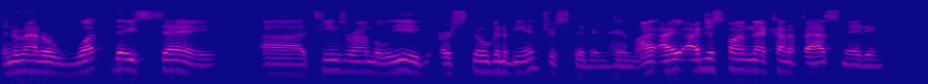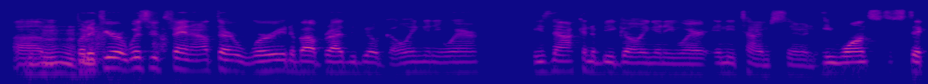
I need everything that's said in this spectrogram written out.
And no matter what they say, uh, teams around the league are still going to be interested in him. I, I, I, just find that kind of fascinating. Um, mm-hmm, But if mm-hmm. you're a Wizards fan out there worried about Bradley Beal going anywhere, he's not going to be going anywhere anytime soon. He wants to stick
